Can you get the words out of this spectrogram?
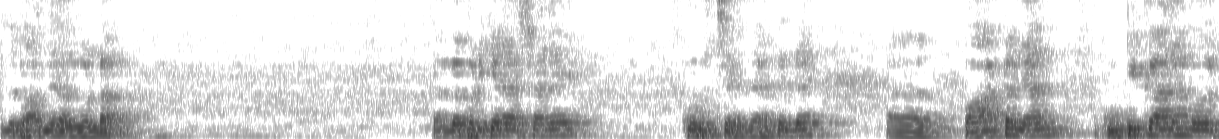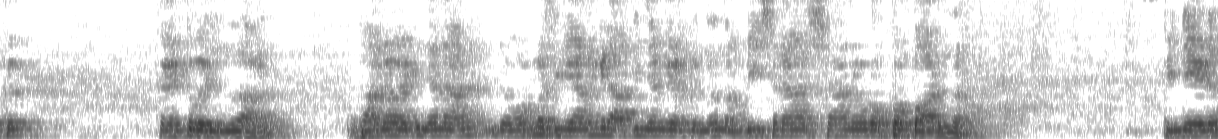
എന്ന് പറഞ്ഞത് അതുകൊണ്ടാണ്. തങ്കപ്പടിക്കലാശാനെ കുറിച്ച് അദ്ദേഹത്തിന്റെ പാട്ട് ഞാൻ കുട്ടിക്കാലം മുതൽക്ക് കേട്ടുവരുന്നതാണ് പ്രധാനമായിട്ട് ഞാൻ ആ ഓർമ്മ ശരിയാണെങ്കിൽ ആദ്യം ഞാൻ കേൾക്കുന്നത് നമ്പീശ്വരാശാനോടൊപ്പം പാടുന്നതാണ്. പിന്നീട്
